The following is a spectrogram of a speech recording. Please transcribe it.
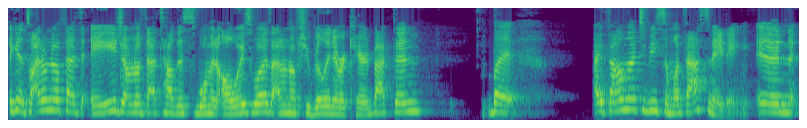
again, so I don't know if that's age. I don't know if that's how this woman always was. I don't know if she really never cared back then. But I found that to be somewhat fascinating. And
